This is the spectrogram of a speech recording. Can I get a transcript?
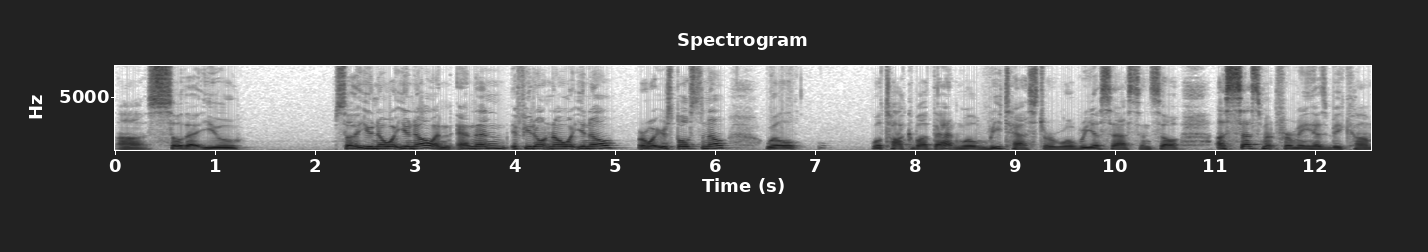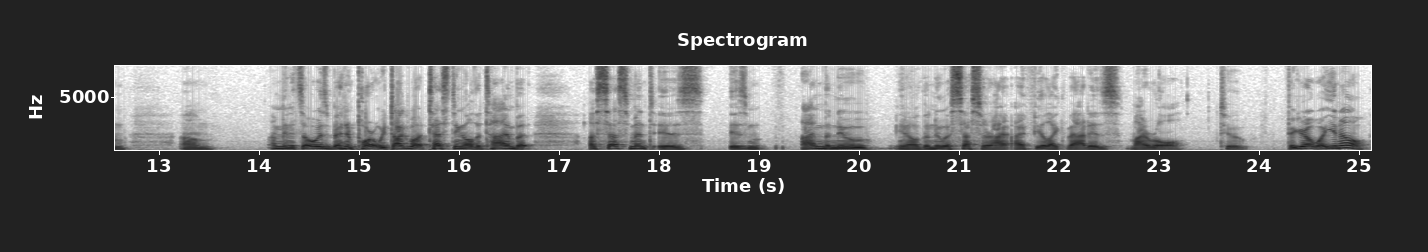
uh, so that you so that you know what you know. And, and then if you don't know what you know or what you're supposed to know, we'll we'll talk about that and we'll retest or we'll reassess. And so assessment for me has become, um, I mean, it's always been important. We talk about testing all the time, but assessment is is I'm the new, you know, the new assessor. I, I feel like that is my role to figure out what you know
